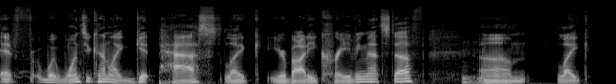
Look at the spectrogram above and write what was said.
at once you kind of like get past like your body craving that stuff, um, like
